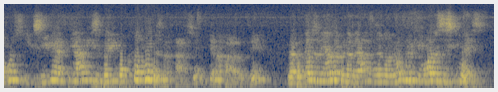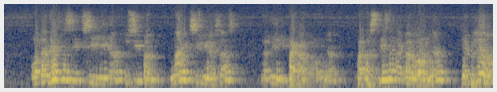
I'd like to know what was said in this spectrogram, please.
όμως η ξυλία αυτή άργησε περίπου 8 μήνες να φτάσει και να παραδοθεί, με αποτέλεσμα οι άνθρωποι να περάσουν ένα ολόκληρο χειμώνα στις σκηνές. Όταν έφτασε η ξυλία, τους είπαν, να η ξυλία σας, δηλαδή τα καδρόνια, φανταστείτε τα καδρόνια και πλέον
